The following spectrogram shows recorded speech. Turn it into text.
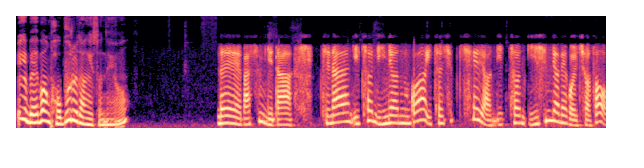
이게 매번 거부를 당했었네요. 네, 맞습니다. 지난 2002년과 2017년, 2020년에 걸쳐서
